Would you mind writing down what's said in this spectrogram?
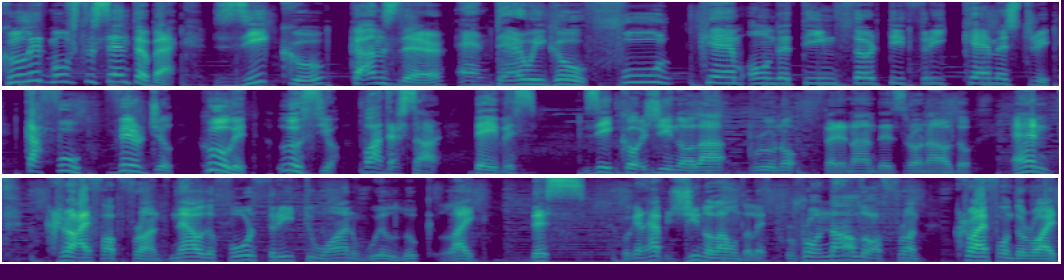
Gullit moves to center back. Zico comes there, and there we go. Full cam on the team, 33 chemistry. Cafu, Virgil, Gullit, Lucio, Van der Sar, Davies, Zico, Ginola, Bruno, Fernandes, Ronaldo, and Cruyff up front. Now the 4-3-2-1 will look like this. We're gonna have Ginola on the left, Ronaldo up front, Cruyff on the right.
